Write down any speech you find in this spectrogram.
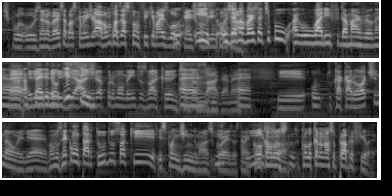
Tipo, o Xenoverse é basicamente, ah, vamos fazer as fanfic mais loucas que a gente conseguir isso, encontrar. o Xenoverse é tipo o Arif da Marvel, né? É, a ele, série do. ele e se? viaja por momentos marcantes É. da saga, né? É. E o Kakarote não, ele é. Vamos recontar tudo, só que. Expandindo umas coisas também. Colocando, colocando o nosso próprio filler.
